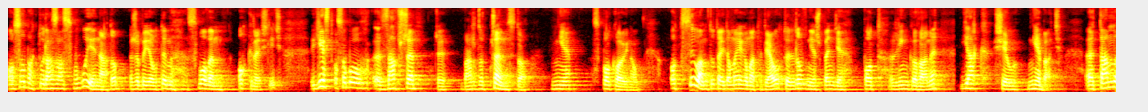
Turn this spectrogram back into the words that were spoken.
Osoba, która zasługuje na to, żeby ją tym słowem określić, jest osobą zawsze, czy bardzo często niespokojną. Odsyłam tutaj do mojego materiału, który również będzie podlinkowany, jak się nie bać. Tam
